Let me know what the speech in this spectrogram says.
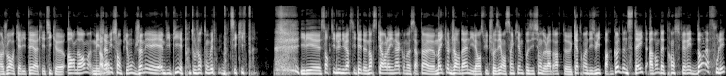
un joueur en qualité athlétique euh, hors norme, mais Ah jamais bon? champion, jamais MVP et pas toujours tombé dans les bonnes équipes. Il est sorti de l'université de North Carolina comme un certain euh, Michael Jordan. Il est ensuite choisi en cinquième position de la draft euh, 98 par Golden State avant d'être transféré dans la foulée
